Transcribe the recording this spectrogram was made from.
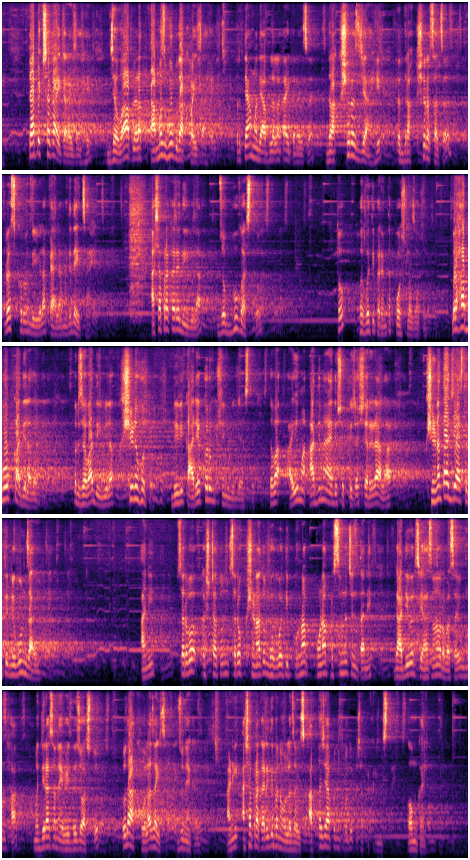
त्यापेक्षा काय करायचं आहे? जेव्हा आपल्याला तामसभोग दाखवायचा आहे तर त्यामध्ये आपल्याला काय करायचं आहे द्राक्षरस जे आहे तर द्राक्षरसाचं रस करून देवीला प्याल्यामध्ये द्यायचं आहे. अशा प्रकारे देवीला जो भोग असतो तो भगवतीपर्यंत पोचला जातो. बरं हा भोग का दिला जातो? तर जेव्हा देवीला क्षीण होतो देवी कार्य करून क्षीण गेली असते तेव्हा आई मा आदिमा शरीराला क्षीणता जी असते ती निघून जावी. आणि सर्व कष्टातून सर्व क्षणातून भगवती पुन्हा पुन्हा प्रसन्न चिंताने गादीवर सिंहासनावर बसावी म्हणून हा मंदिराचा नैवेद्य जो असतो तो दाखवला जायचा जुन्या काळी. आणि अशा प्रकारे ते बनवलं जायचं. आत्ता जे आपण करतो तशा प्रकारे नसते ओम काय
